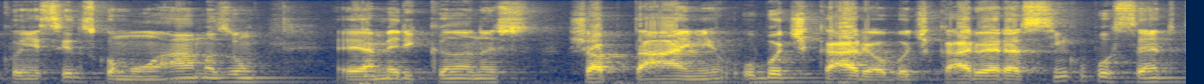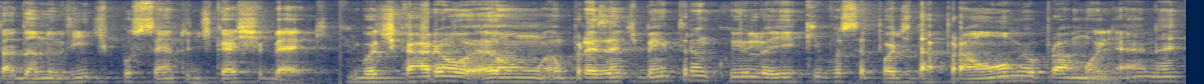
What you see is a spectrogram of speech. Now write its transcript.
conhecidas como Amazon, é, Americanas, Shoptime, o Boticário. O Boticário era 5%, está dando 20% de cashback. O Boticário é um, é um presente bem tranquilo aí que você pode dar para homem ou para mulher, né?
